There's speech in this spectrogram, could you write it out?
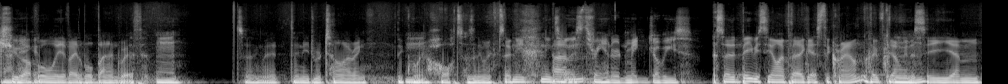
chew up okay. all the available bandwidth. Mm. So they, they need retiring. They're quite Mm. hot, as anyway. So Need, needs Um, those 300 meg jobbies. So the BBC iPlayer gets the crown. Hopefully, I'm going to see um,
